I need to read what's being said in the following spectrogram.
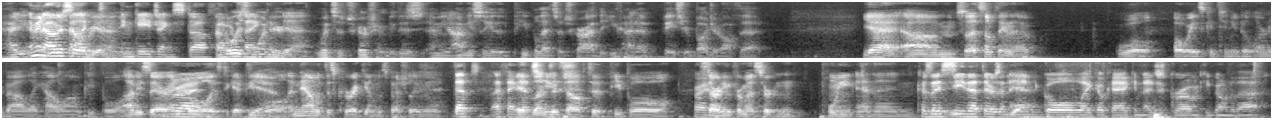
How do you? I mean, how do you obviously, like retaining? engaging stuff. I I've would always think. wondered Yeah. with subscription because I mean, obviously the people that subscribe that you kind of base your budget off that. Yeah, um, so that's something that we'll always continue to learn about, like how long people. Obviously, our end Right. goal is to get people, Yeah. and now with this curriculum, especially, we'll, That's I think it that's lends huge. itself to people Right. starting from a certain point and then because they see that there's an yeah. end goal. Like, okay, I can I just grow and keep going to that.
